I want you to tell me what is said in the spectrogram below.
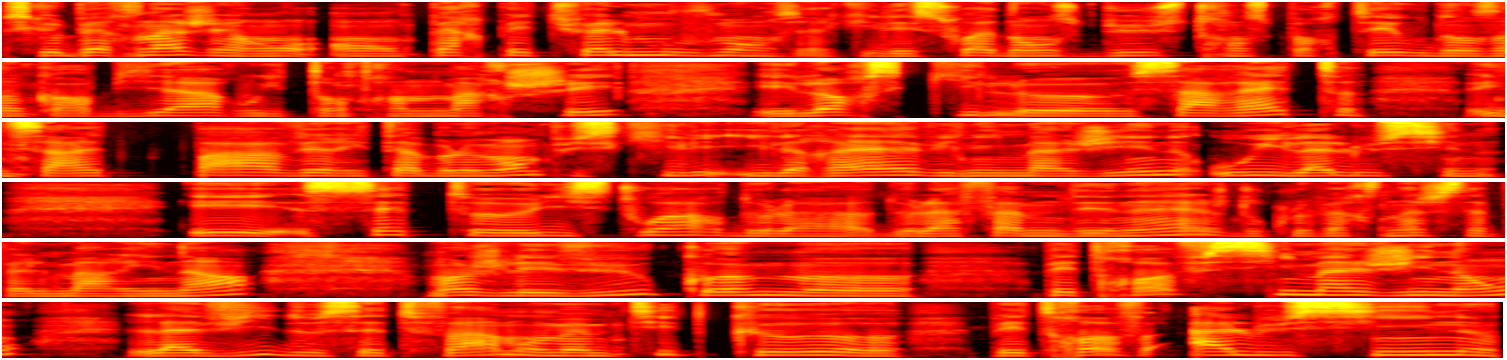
parce que le personnage est en, perpétuel mouvement, c'est-à-dire qu'il est soit dans ce bus transporté ou dans un corbillard où il est en train de marcher, et lorsqu'il euh, s'arrête, il ne s'arrête pas véritablement puisqu'il il rêve, il imagine ou il hallucine. Et cette histoire de la, de la femme des neiges, donc le personnage s'appelle Marina, moi je l'ai vu comme Petrov s'imaginant la vie de cette femme au même titre que Petrov hallucine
